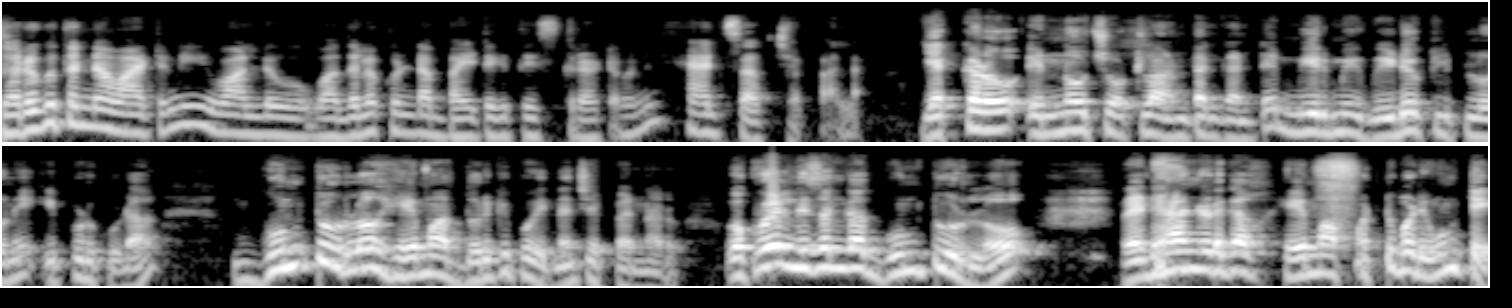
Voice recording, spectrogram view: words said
జరుగుతున్న వాటిని వాళ్ళు వదలకుండా బయటకు తీసుకురావటం అనేది హ్యాండ్స్ ఆఫ్ చెప్పాలి? ఎక్కడో ఎన్నో చోట్ల అంటాం కంటే మీరు మీ వీడియో క్లిప్లోనే ఇప్పుడు కూడా గుంటూరులో హేమ దొరికిపోయిందని చెప్పన్నారు ఒకవేళ నిజంగా గుంటూరులో రెడ్ హ్యాండెడ్గా హేమ పట్టుబడి ఉంటే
